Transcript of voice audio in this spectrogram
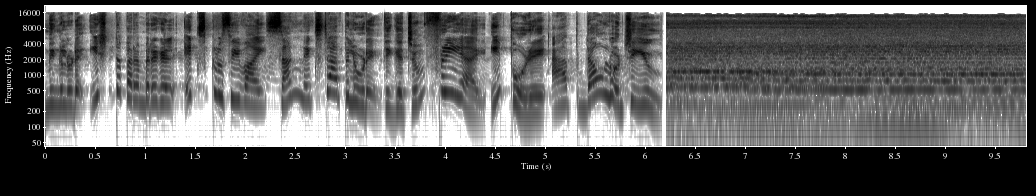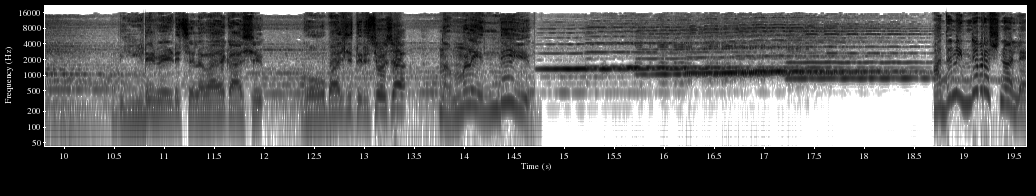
നിങ്ങളുടെ ഇഷ്ട പരമ്പരകൾ എക്സ്ക്ലൂസീവായി സൺ നെക്സ്റ്റ് ആപ്പിലൂടെ തികച്ചും ഫ്രീ ആയി ഇപ്പോഴേ ആപ്പ് ഡൗൺലോഡ് ചെയ്യൂ. വീട് വേണ്ടി ചെലവായ കാശ് ഗോപാൽജി തിരിച്ചു വെച്ചാ നമ്മൾ എന്ത് ചെയ്യും? അത് നിന്റെ പ്രശ്നമല്ലേ?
